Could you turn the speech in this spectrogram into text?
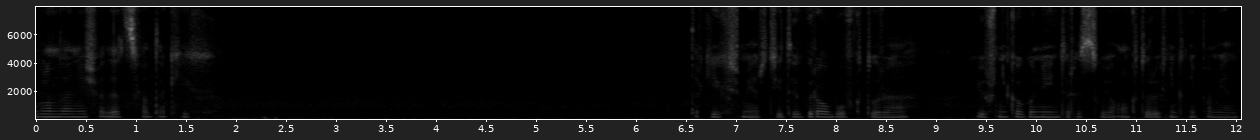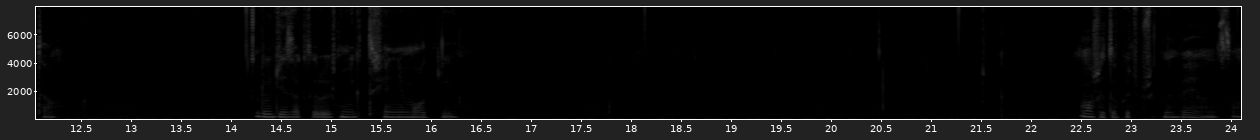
Oglądanie świadectwa takich takich śmierci, tych grobów, które już nikogo nie interesują, o których nikt nie pamięta. Ludzi, za których nikt się nie modli. Może to być przygnębiające.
